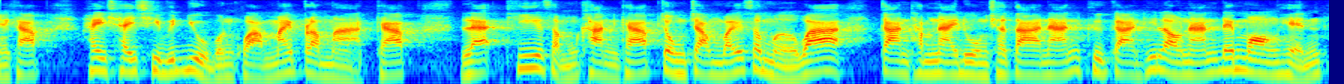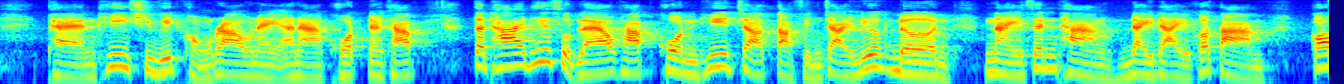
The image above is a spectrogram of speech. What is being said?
นะครับ ให้ใช้ชีวิตอยู่บนความไม่ประมาทครับ และที่สำคัญครับจงจำไว้เสมอว่าการทำนายดวงชะตานั้น คือการที่เรานั้นได้มองเห็น แผนที่ชีวิตของเราในอนาคตนะครับ แต่ท้ายที่สุดแล้วครับ คนที่จะตัดสินใจเลือกเดินในเส้นทางใด ๆ ก็ตาม ก็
